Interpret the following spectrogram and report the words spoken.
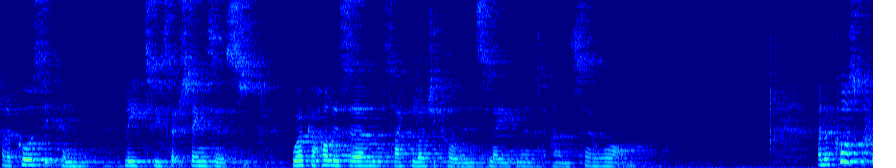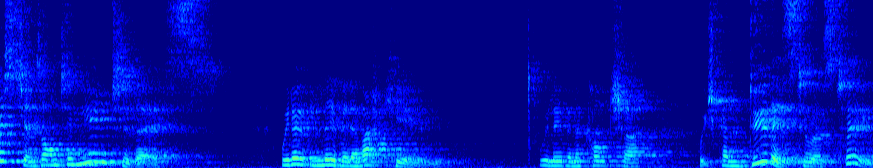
And of course, it can lead to such things as workaholism, psychological enslavement, and so on. And of course, Christians aren't immune to this. We don't live in a vacuum. We live in a culture which can do this to us too.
